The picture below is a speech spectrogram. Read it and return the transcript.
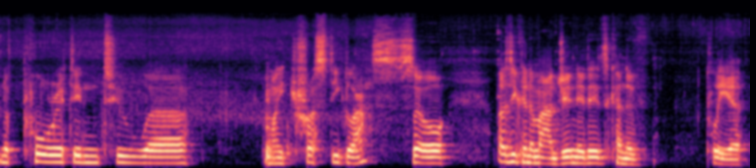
I'm going to pour it into uh, my trusty glass. So, as you can imagine, it is kind of clear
